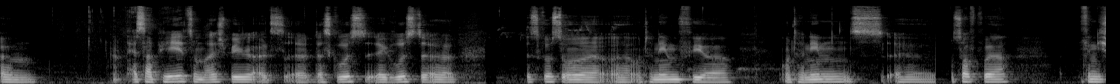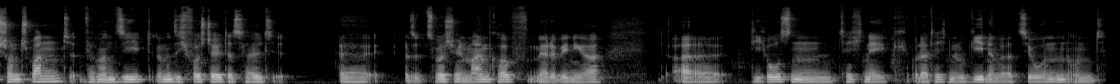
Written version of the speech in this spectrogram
ähm, SAP zum Beispiel als äh, das größte, der größte, das größte äh, Unternehmen für Unternehmenssoftware, äh, finde ich schon spannend, wenn man sieht, wenn man sich vorstellt, dass halt, äh, also zum Beispiel in meinem Kopf mehr oder weniger äh, die großen Technik- oder Technologieinnovationen und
